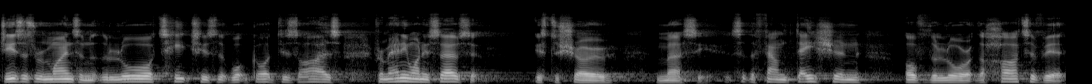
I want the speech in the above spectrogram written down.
Jesus reminds them that the law teaches that what God desires from anyone who serves Him is to show mercy. It's at the foundation of the law, at the heart of it,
